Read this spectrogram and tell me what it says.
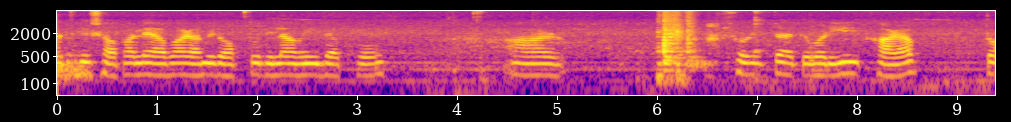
আজকে সকালে আবার আমি রক্ত দিলাম, এই দেখো। আর শরীরটা একেবারেই খারাপ। তো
